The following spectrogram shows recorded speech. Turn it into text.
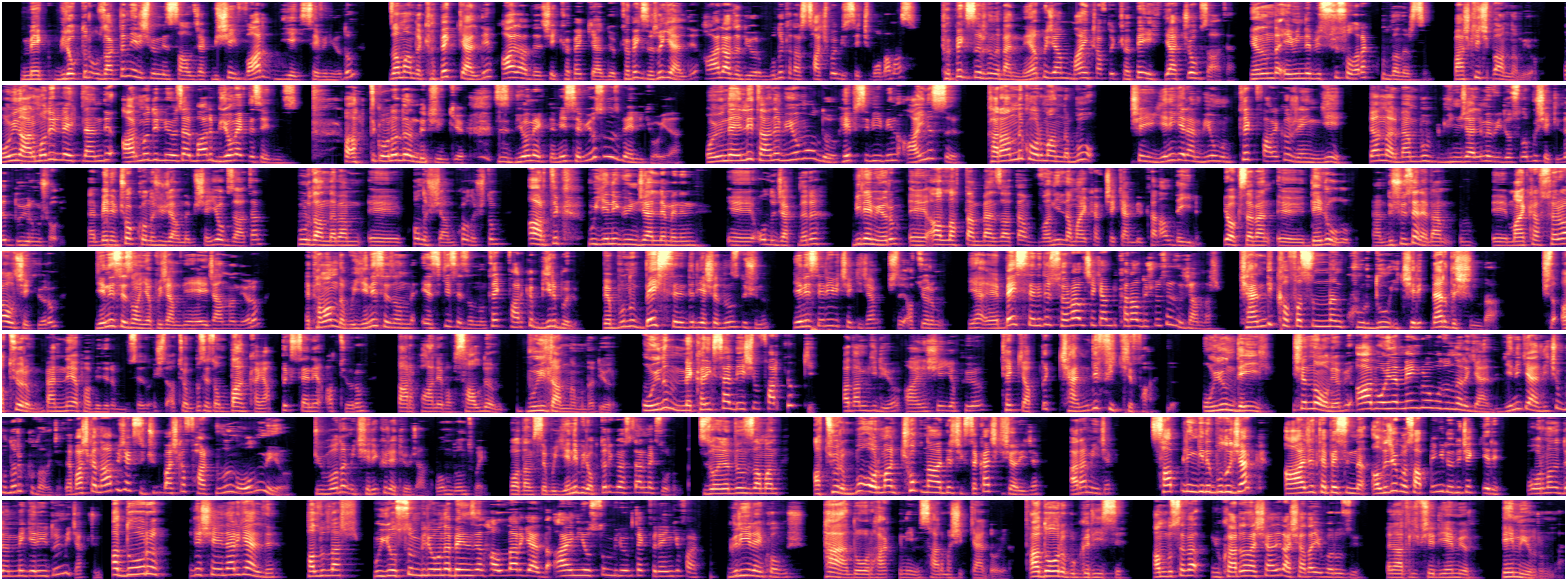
blokları uzaktan erişmemizi sağlayacak bir şey var diye seviniyordum. Zamanda köpek geldi. Hala da şey köpek geldi diyor. Köpek zırhı geldi. Hala da diyorum bu ne kadar saçma bir seçim olamaz. Köpek zırhını ben ne yapacağım? Minecraft'ta köpeğe ihtiyaç yok zaten. Yanında evinde bir süs olarak kullanırsın. Başka hiçbir anlamı yok. Oyun Armadillo eklendi. Armadillo özel bari biyom ekleseydiniz. Artık ona döndü çünkü. Siz biyom eklemeyi seviyorsunuz belli ki oyuna. Oyunda 50 tane biyom oldu. Hepsi birbirinin aynısı. Karanlık ormanda bu şey yeni gelen biyomun tek farkı rengi. Canlar ben bu güncelleme videosunu bu şekilde duyurmuş olayım. Yani benim çok konuşacağım da bir şey yok zaten. Buradan da ben e, konuşacağım konuştum. Artık bu yeni güncellemenin e, olacakları bilemiyorum. E, Allah'tan ben zaten Vanilla Minecraft çeken bir kanal değilim. Yoksa ben e, deli olurum. Yani düşünsene ben e, Minecraft Survival çekiyorum. Yeni sezon yapacağım diye heyecanlanıyorum. E tamam da bu yeni sezonla eski sezonun tek farkı bir bölüm. Ve bunu 5 senedir yaşadığınızı düşünün. Yeni seri bir çekeceğim. İşte atıyorum 5 senedir survival çeken bir kanal düşünsenize canlar. Kendi kafasından kurduğu içerikler dışında işte atıyorum ben ne yapabilirim bu sezon? İşte atıyorum bu sezon banka yaptık seni atıyorum darphane yapıp sallıyorum. Build anlamında diyorum. Oyunun mekaniksel değişim fark yok ki. Adam gidiyor aynı şeyi yapıyor. Tek yaptı kendi fikri farklı. Oyun değil. İşte ne oluyor? Bir, abi oyuna mangrove odunları geldi. Yeni geldiği için bunları kullanacağız. Ya başka ne yapacaksın? Çünkü başka farklılığın olmuyor. Çünkü bu adam içerik üretiyor canım. Onu da unutmayın. Bu adam size bu yeni blokları göstermek zorunda. Siz oynadığınız zaman atıyorum bu orman çok nadir çıksa kaç kişi arayacak? Aramayacak. Saplingini bulacak. Ağacın tepesinden alacak o saplingi dönecek geri. Ormana dönme gereği duymayacak çünkü. Ha doğru. Bir de şeyler geldi. Halılar. Bu yosun bloğuna benzeyen halılar geldi. Aynı yosun bloğu bir tek rengi farklı. Gri renk olmuş. Ha doğru haklıyım. Sarmaşık geldi oyuna. Ha doğru bu grisi. Ama bu sefer yukarıdan aşağı değil aşağıdan yukarı uzuyor. Ben artık hiçbir şey diyemiyorum. Demiyorum da.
